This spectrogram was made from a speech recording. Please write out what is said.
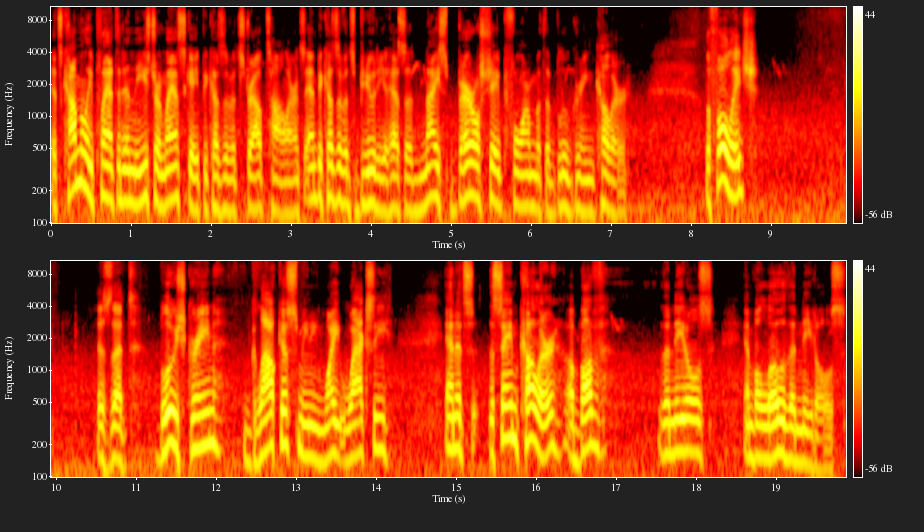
It's commonly planted in the eastern landscape because of its drought tolerance and because of its beauty. It has a nice barrel-shaped form with a blue-green color. The foliage is that bluish green, glaucous, meaning white waxy, and it's the same color above the needles and below the needles.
